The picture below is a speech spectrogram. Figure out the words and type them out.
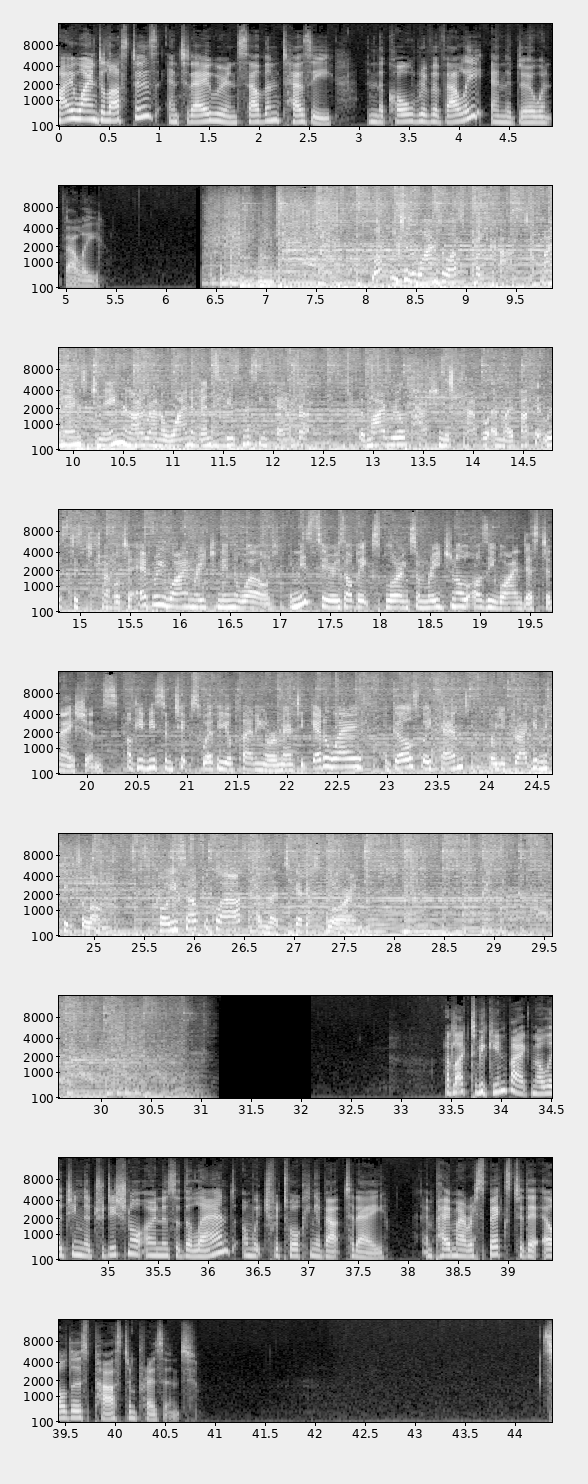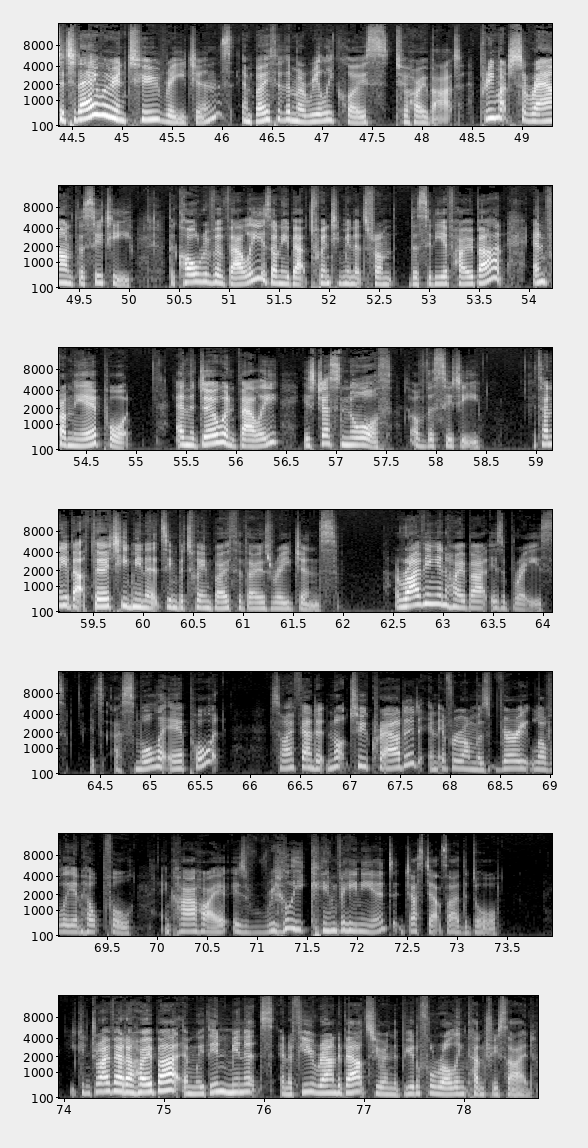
Hi, Winederlusters, and today we're in southern Tassie in the Coal River Valley and the Derwent Valley. Welcome to the Winederlust podcast. My name's Janine and I run a wine events business in Canberra. But my real passion is travel, and my bucket list is to travel to every wine region in the world. In this series, I'll be exploring some regional Aussie wine destinations. I'll give you some tips whether you're planning a romantic getaway, a girls' weekend, or you're dragging the kids along. Pour yourself a glass and let's get exploring. I'd like to begin by acknowledging the traditional owners of the land on which we're talking about today and pay my respects to their elders, past and present. So, today we're in two regions, and both of them are really close to Hobart, pretty much surround the city. The Coal River Valley is only about 20 minutes from the city of Hobart and from the airport, and the Derwent Valley is just north of the city. It's only about 30 minutes in between both of those regions. Arriving in Hobart is a breeze. It's a smaller airport, so I found it not too crowded and everyone was very lovely and helpful. And car hire is really convenient just outside the door. You can drive out of Hobart, and within minutes and a few roundabouts, you're in the beautiful rolling countryside.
